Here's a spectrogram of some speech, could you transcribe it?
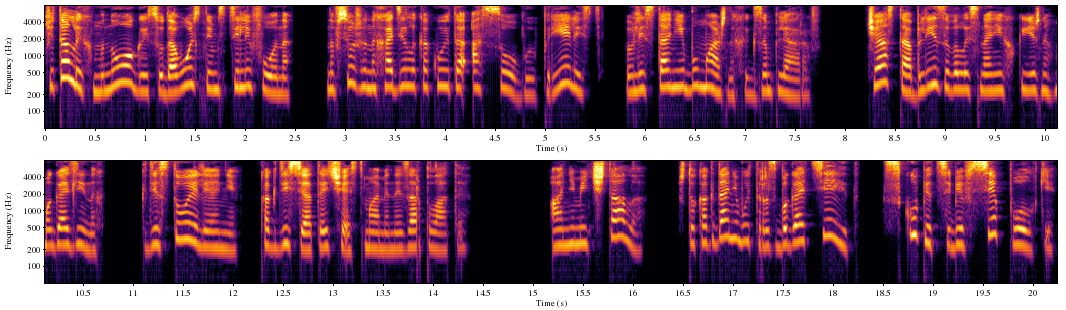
Читала их много и с удовольствием с телефона, но все же находила какую-то особую прелесть в листании бумажных экземпляров. Часто облизывалась на них в книжных магазинах, где стоили они, как десятая часть маминой зарплаты. Аня мечтала, что когда-нибудь разбогатеет, скупит себе все полки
